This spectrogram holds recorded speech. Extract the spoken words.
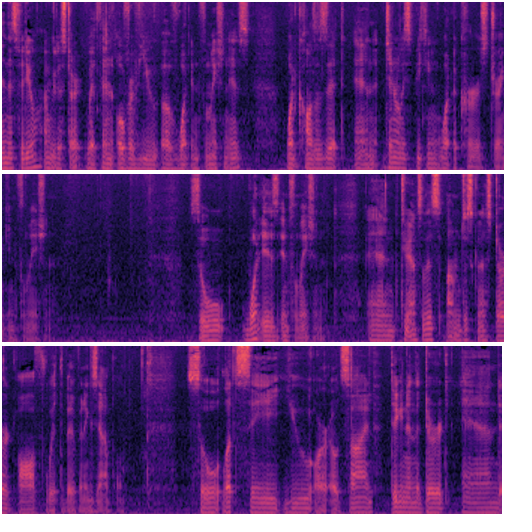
In this video, I'm going to start with an overview of what inflammation is, what causes it, and generally speaking, what occurs during inflammation. So, what is inflammation? And to answer this, I'm just going to start off with a bit of an example. So, let's say you are outside digging in the dirt and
